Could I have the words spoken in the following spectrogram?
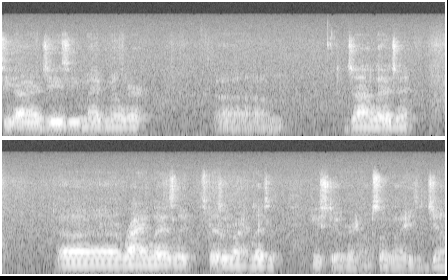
T.I., Jeezy, Mac Miller, um, John Legend, uh, Ryan Leslie, especially Ryan Leslie. He's still great. I'm so glad he's a gem.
